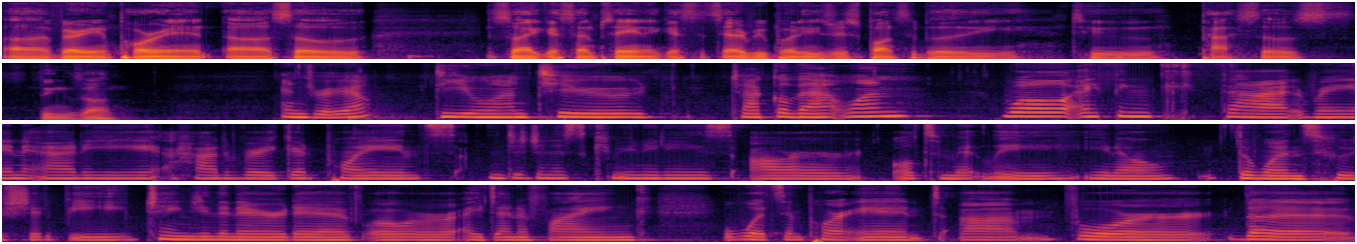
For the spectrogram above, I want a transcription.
uh, very important. Uh, so, so I guess I'm saying I guess it's everybody's responsibility to pass those things on. Andrea, do you want to tackle that one? Well, I think that Ray and Addie had very good points. Indigenous communities are ultimately, you know, the ones who should be changing the narrative or identifying what's important um, for the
